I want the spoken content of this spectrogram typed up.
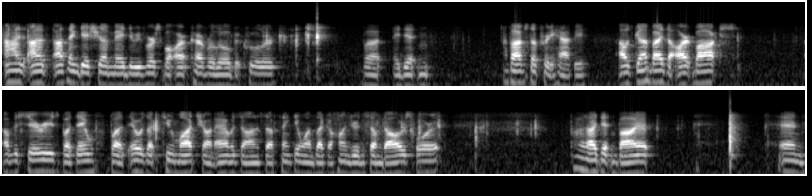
I, I, I think they should have made the reversible art cover a little bit cooler but they didn't. But I'm still pretty happy I was gonna buy the art box of the series, but they but it was like too much on Amazon and stuff. I think they wanted like a hundred and some dollars for it, but I didn't buy it. And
